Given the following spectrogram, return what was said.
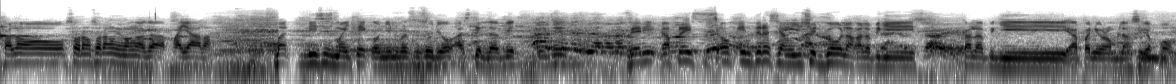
Kalau seorang-seorang memang agak payah lah. But this is my take on Universal Studio. I still love it. It's a very a place of interest yang you should go lah kalau pergi kalau pergi apa ni orang bilang Singapore.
